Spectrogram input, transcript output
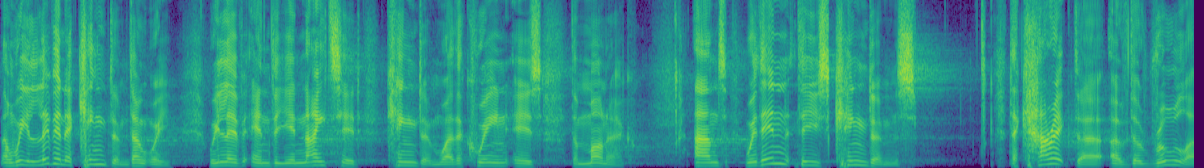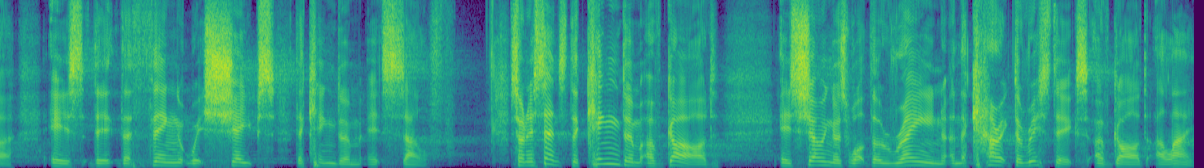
And we live in a kingdom, don't we? We live in the United Kingdom where the queen is the monarch. And within these kingdoms, the character of the ruler is the, the thing which shapes the kingdom itself. So, in a sense, the kingdom of God is showing us what the reign and the characteristics of God are like.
